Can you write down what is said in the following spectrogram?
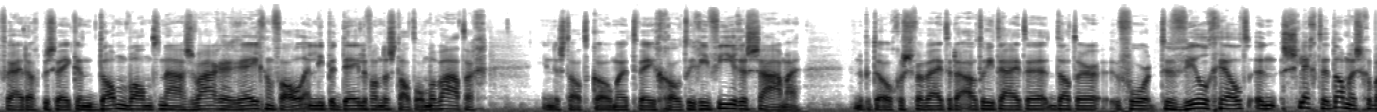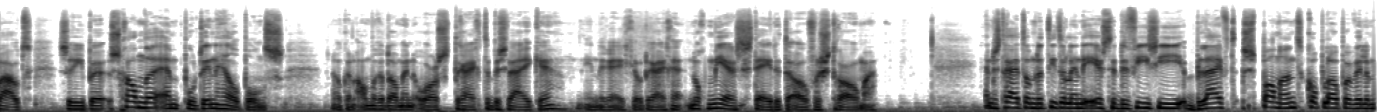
Vrijdag bezweek een damwand na zware regenval... en liepen delen van de stad onder water. In de stad komen twee grote rivieren samen... De betogers verwijten de autoriteiten dat er voor te veel geld een slechte dam is gebouwd. Ze riepen schande en Poetin help ons. En ook een andere dam in Oors dreigt te bezwijken. In de regio dreigen nog meer steden te overstromen. En de strijd om de titel in de eerste divisie blijft spannend. Koploper Willem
